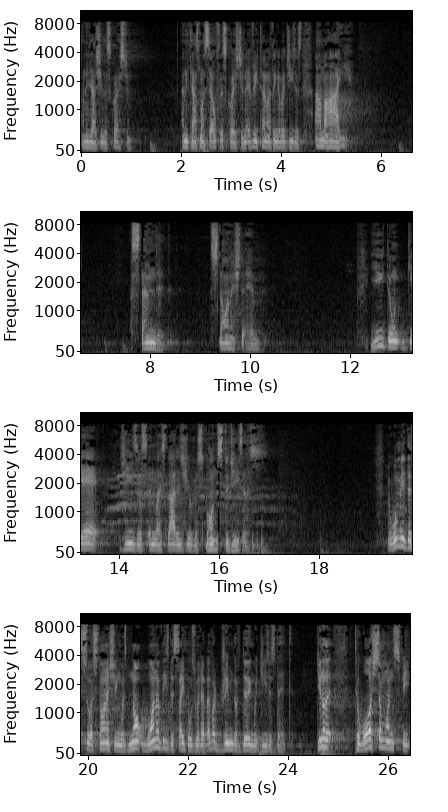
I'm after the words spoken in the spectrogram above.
I need to ask you this question. I need to ask myself this question every time I think about Jesus. Am I astounded, astonished at him? You don't get Jesus unless that is your response to Jesus. Now what made this so astonishing was not one of these disciples would have ever dreamed of doing what Jesus did. Do you know that to wash someone's feet,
